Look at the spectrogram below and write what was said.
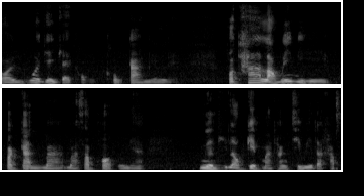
รอยรั่วใหญ่ ๆ ของของการเงินเลย เพราะถ้าเราไม่มีประกันมามา support ตรงเนี้ยเงินที่เราเก็บมาทั้งชีวิตอะครับ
